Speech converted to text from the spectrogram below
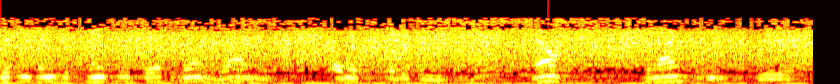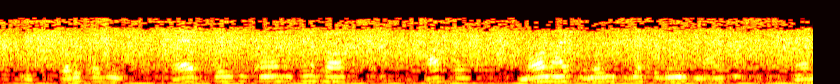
different things of cancer, death, gun, blind, almost everything. Now, tonight, we, we, Brother said we have services on at 10 o'clock. Gospel. Tomorrow night, we know we get the room tonight. And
